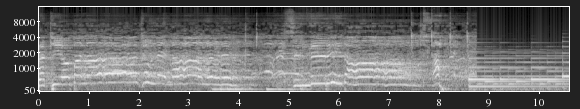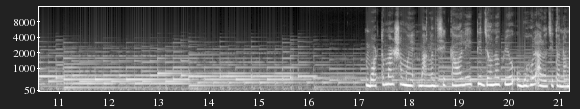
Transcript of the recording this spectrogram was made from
रखियो भला झूलेलाल सिंदरी दा आह! বর্তমান সময়ে বাংলাদেশে কাওয়ালি একটি জনপ্রিয় ও বহুল আলোচিত নাম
